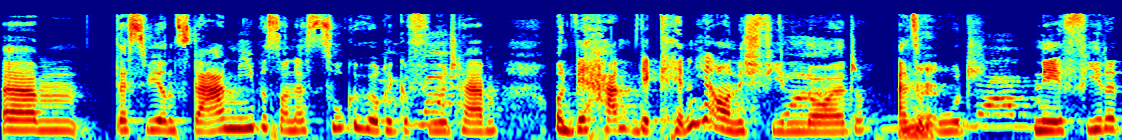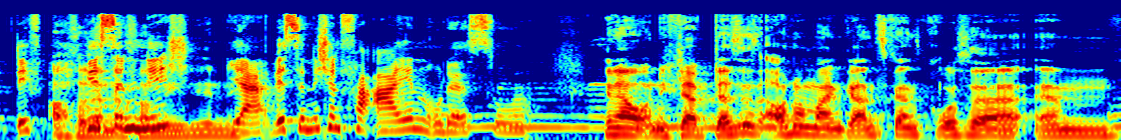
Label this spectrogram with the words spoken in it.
ähm, dass wir uns da nie besonders zugehörig gefühlt haben. Und wir haben, wir kennen hier auch nicht viele Leute. Also nee. gut. Nee, viele. Wir sind nicht, nicht, ja, wir sind nicht in Vereinen oder so. Genau, und ich glaube, das ist auch nochmal ein ganz, ganz großer, ähm,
